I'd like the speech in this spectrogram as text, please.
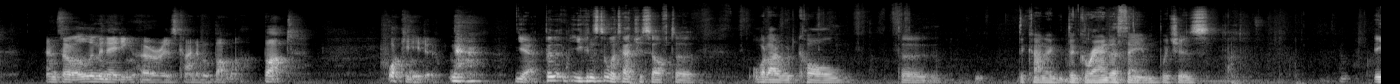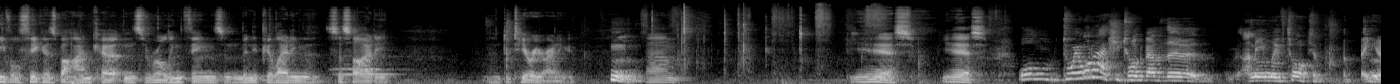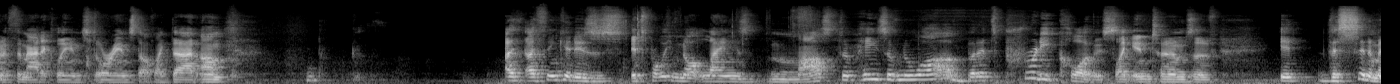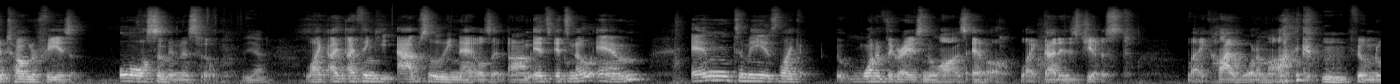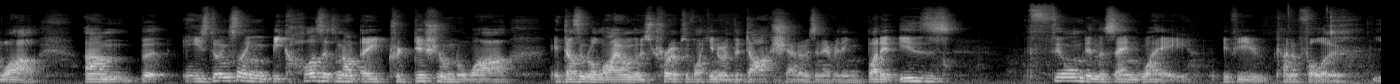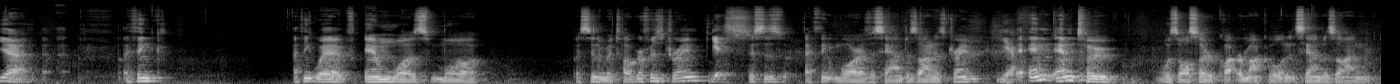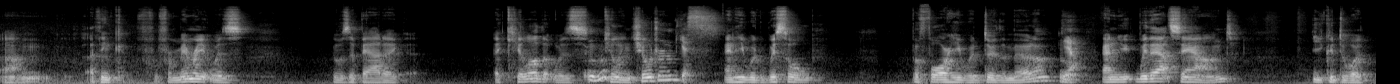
And so eliminating her is kind of a bummer. But, what can you do? yeah, but you can still attach yourself to what I would call the the kind of the grander theme, which is evil figures behind curtains ruling things and manipulating the society and deteriorating it. Um, yes, yes. well, do we want to actually talk about the. I mean, we've talked, you know, thematically and story and stuff like that. Um, I, I think it is. It's probably not Lang's masterpiece of noir, but it's pretty close. Like in terms of it, the cinematography is awesome in this film. Yeah. Like I, I think he absolutely nails it. Um, it's it's no M. M to me is like one of the greatest noirs ever. Like that is just like high watermark film noir. Um, but he's doing something because it's not a traditional noir. It doesn't rely on those tropes of like you know the dark shadows and everything, but it is filmed in the same way. If you kind of follow, Yeah, I think I think where M was more a cinematographer's dream. yes, This is, I think, more of a sound designer's dream. Yeah. M M two was also quite remarkable in its sound design. Um, I think, f- from memory, it was it was about a a killer that was killing children. Mm-hmm. yes, and he would whistle before he would do the murder. yeah, And you, without sound, you could do a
